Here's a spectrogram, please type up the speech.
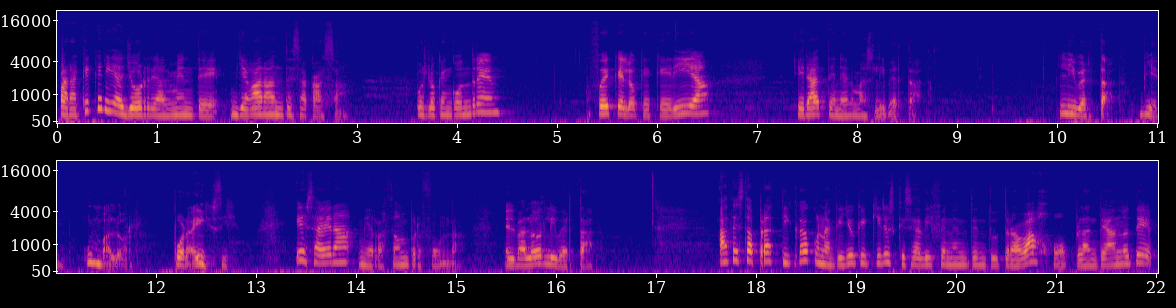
¿Para qué quería yo realmente llegar antes a casa? Pues lo que encontré fue que lo que quería era tener más libertad. Libertad, bien, un valor, por ahí sí. Esa era mi razón profunda, el valor libertad. Haz esta práctica con aquello que quieres que sea diferente en tu trabajo, planteándote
